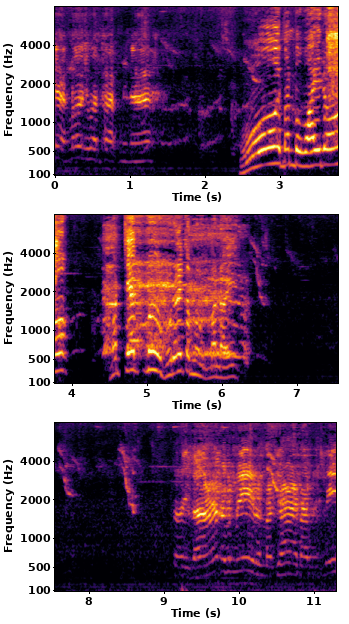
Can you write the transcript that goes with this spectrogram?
จ้างนอนอยู่วันพักนี่นะโอ้ยมันบ่ไหวดอก มันเจ็บมือผู้ใดกำหนดมันไหนใช่นะถ้ามันมีมันมายานั่นมี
